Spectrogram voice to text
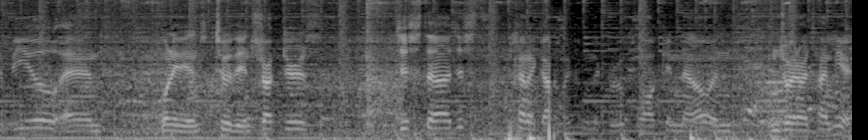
Nabil, and one of the two of the instructors. Just uh, just kind of got now and enjoying our time here.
